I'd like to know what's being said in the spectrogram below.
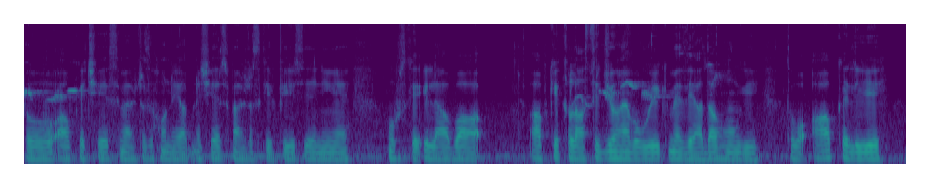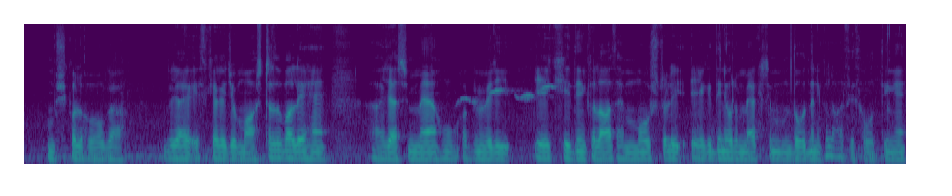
तो आपके छः सेमेस्टर्स होने, आपने छः सेमेस्टर्स की फ़ीस देनी है, उसके अलावा आपके क्लासेस जो हैं वो वीक में ज़्यादा होंगी तो वो आपके लिए मुश्किल होगा। बजाय इसके जो मास्टर्स वाले हैं, जैसे मैं हूँ, अभी मेरी एक ही दिन क्लास है मोस्टली एक दिन और मैक्सिमम दो दिन क्लासेस होती हैं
